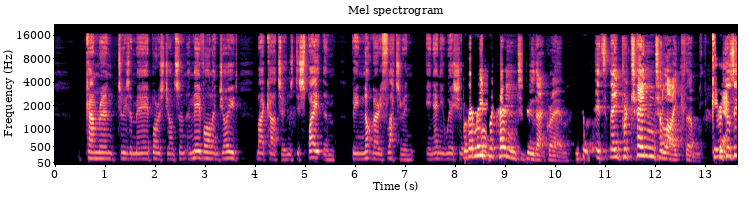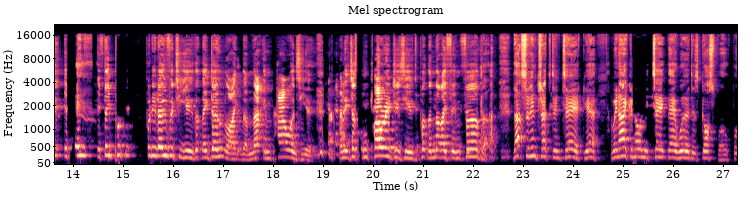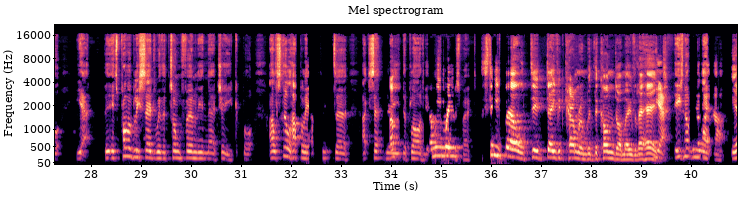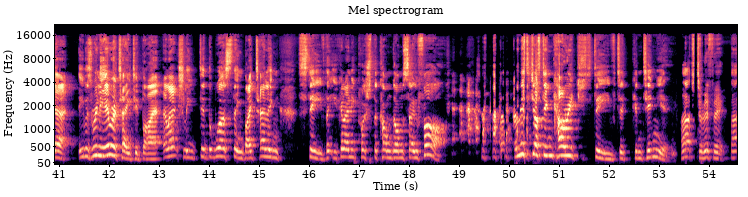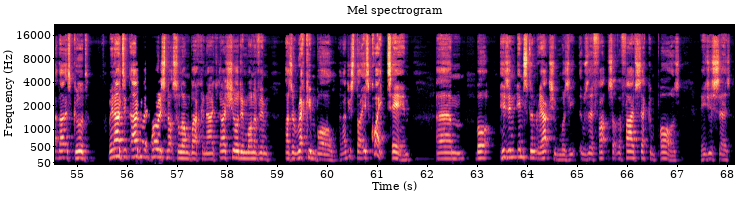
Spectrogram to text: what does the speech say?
Cameron, Theresa May, Boris Johnson, and they've all enjoyed my cartoons, despite them being not very flattering in any way, shape, or they may pretend to do that, Graham. Because it's they pretend to like them Correct. because it, if they, if they put it put it over to you that they don't like them, that empowers you, and it just encourages you to put the knife in further. That's an interesting take. Yeah, I mean, I can only take their word as gospel, but yeah, it's probably said with a tongue firmly in their cheek. But I'll still happily accept, uh, accept the, Um, the plaudit. I mean, when respect. Steve Bell did David Cameron with the condom over the head, Yeah, he's not going to like that. Yeah, he was really irritated by it and actually did the worst thing by telling Steve that you can only push the condom so far. and this just encouraged Steve to continue. That's terrific. That that's good. I mean, I did. I met Boris not so long back, and I I showed him one of him as a wrecking ball, and I just thought it's quite tame. Um, but his instant reaction was he, it was a fa- sort of a five second pause, and he just says,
